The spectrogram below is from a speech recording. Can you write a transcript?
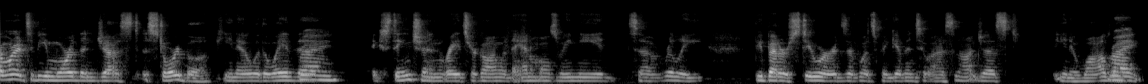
I want it to be more than just a storybook you know with the way that right. extinction rates are going with the animals we need to really be better stewards of what's been given to us not just you know wildlife right.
